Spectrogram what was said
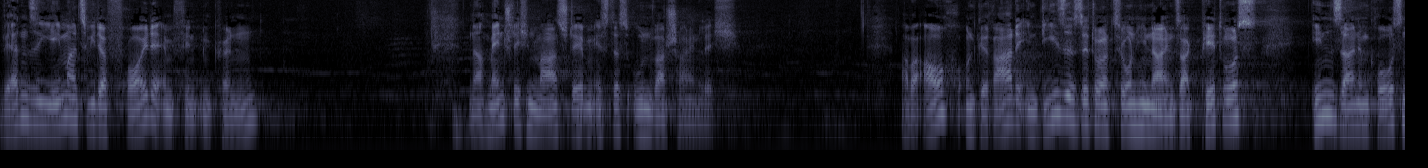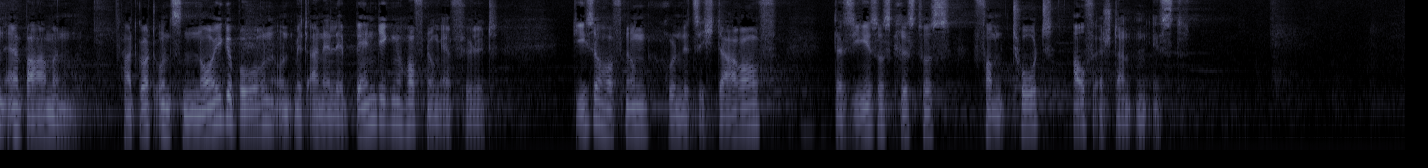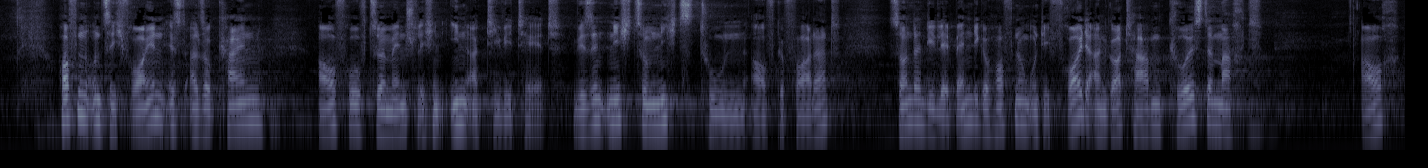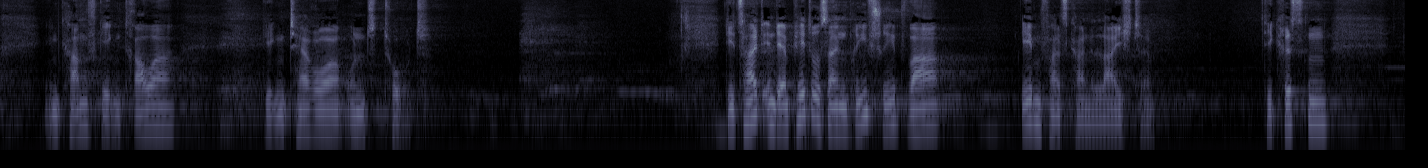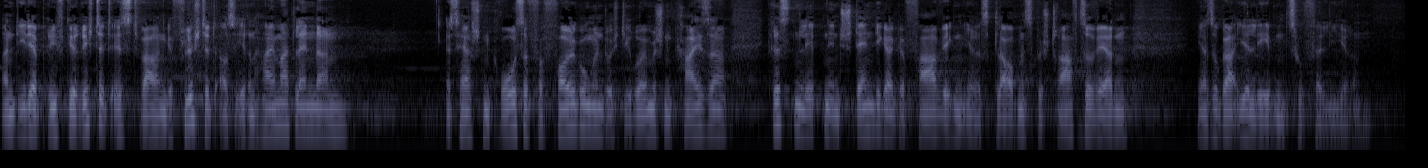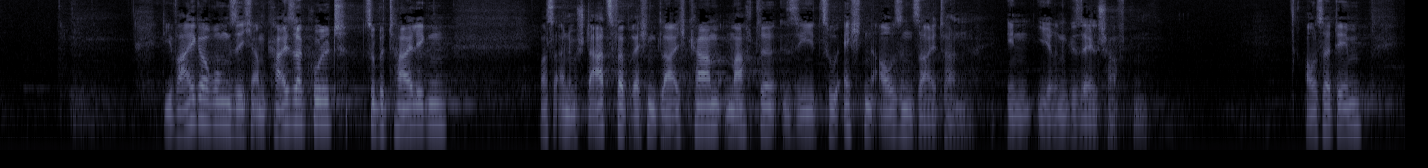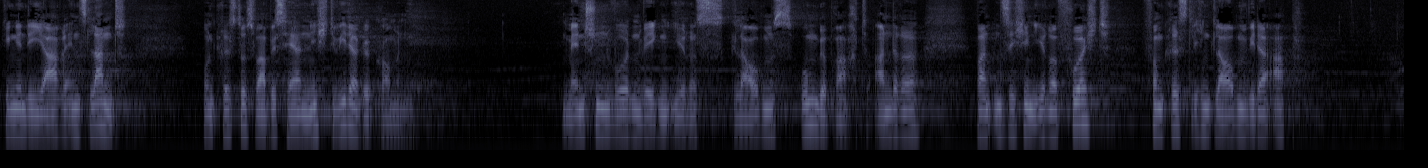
Werden sie jemals wieder Freude empfinden können? Nach menschlichen Maßstäben ist das unwahrscheinlich. Aber auch und gerade in diese Situation hinein, sagt Petrus, in seinem großen Erbarmen hat Gott uns neu geboren und mit einer lebendigen Hoffnung erfüllt. Diese Hoffnung gründet sich darauf, dass Jesus Christus vom Tod auferstanden ist. Hoffen und sich freuen ist also kein Aufruf zur menschlichen Inaktivität. Wir sind nicht zum Nichtstun aufgefordert, sondern die lebendige Hoffnung und die Freude an Gott haben größte Macht, auch im Kampf gegen Trauer, gegen Terror und Tod. Die Zeit, in der Petrus seinen Brief schrieb, war ebenfalls keine leichte. Die Christen, an die der Brief gerichtet ist, waren geflüchtet aus ihren Heimatländern. Es herrschten große Verfolgungen durch die römischen Kaiser. Christen lebten in ständiger Gefahr, wegen ihres Glaubens bestraft zu werden, ja sogar ihr Leben zu verlieren. Die Weigerung, sich am Kaiserkult zu beteiligen, was einem Staatsverbrechen gleichkam, machte sie zu echten Außenseitern in ihren Gesellschaften. Außerdem gingen die Jahre ins Land und Christus war bisher nicht wiedergekommen. Menschen wurden wegen ihres Glaubens umgebracht, andere wandten sich in ihrer Furcht vom christlichen Glauben wieder ab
